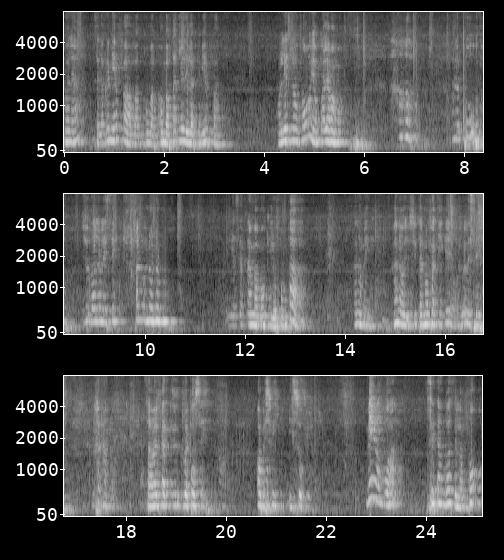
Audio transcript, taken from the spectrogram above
Voilà, c'est la première fois. On va parler de la première fois. On laisse l'enfant et on parle à la maman. Oh, le pauvre, je dois le laisser. Ah non, non, non, non. Il y a certaines mamans qui ne le font pas. Ah non, mais. Ah non, je suis tellement fatiguée, on va le laisser. Ah non, non. Ça va me faire reposer. Oh, mais oui, il souffre. Mais on voit cette angoisse de l'enfant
